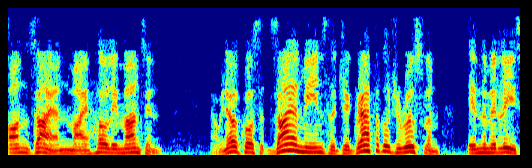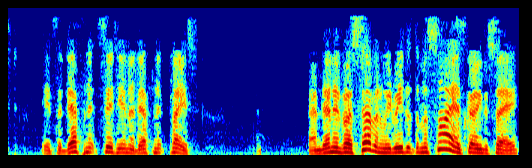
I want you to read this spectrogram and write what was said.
on Zion, my holy mountain. Now we know, of course, that Zion means the geographical Jerusalem in the Middle East. It's a definite city and a definite place. And then in verse 7 we read that the Messiah is going to say,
